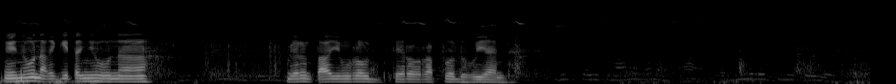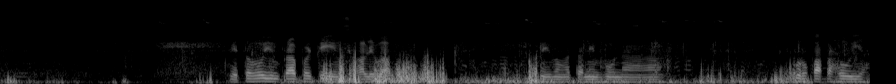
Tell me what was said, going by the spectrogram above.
Ngayon ho, nakikita nyo ho na meron tayong road pero rough road ho yan. Ito ho yung property yung sa kaliwa ko. May mga tanim ho na puro kakahuyan.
